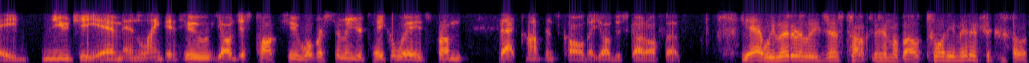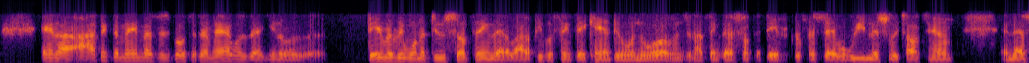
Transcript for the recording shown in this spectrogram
a new GM in Langdon, who y'all just talked to. What were some of your takeaways from that conference call that y'all just got off of? Yeah, we literally just talked to him about 20 minutes ago, and uh, I think the main message both of them had was that you know they really want to do something that a lot of people think they can't do in New Orleans, and I think that's something David Griffin said when we initially talked to him and that's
